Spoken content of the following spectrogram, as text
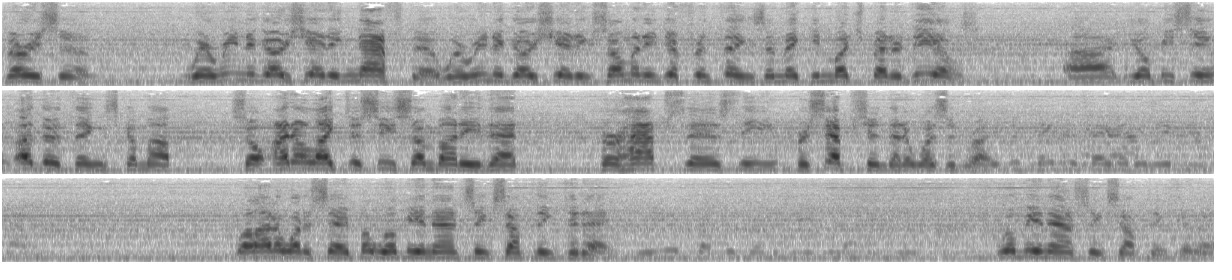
very soon. We're renegotiating NAFTA. We're renegotiating so many different things and making much better deals. Uh, you'll be seeing other things come up. So I don't like to see somebody that perhaps there's the perception that it wasn't right. Well, I don't want to say, but we'll be announcing something today. We'll be announcing something today.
